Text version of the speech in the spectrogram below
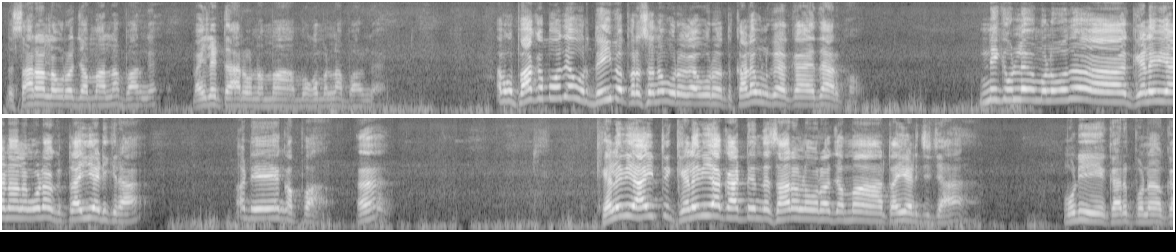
இந்த சாரா லவ்ரோஜ் அம்மாலாம் பாருங்கள் வைலட் ஆரோன் அம்மா முகமெல்லாம் பாருங்கள் அவங்க பார்க்கும்போதே ஒரு தெய்வ பிரசனம் ஒரு ஒரு கடவுளுக்கு க இதாக இருக்கும். இன்றைக்கி உள்ள முழுவதும் கிளவி ஆனாலும் கூட ட்ரை அடிக்கிறா. அடே எங்கள் அப்பா ஆ? கிளவி ஆயிட்டு கிளவியாக காட்டு இந்த சாரலோராஜ் அம்மா டை அடிச்சிச்சா? முடி கருப்புன க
